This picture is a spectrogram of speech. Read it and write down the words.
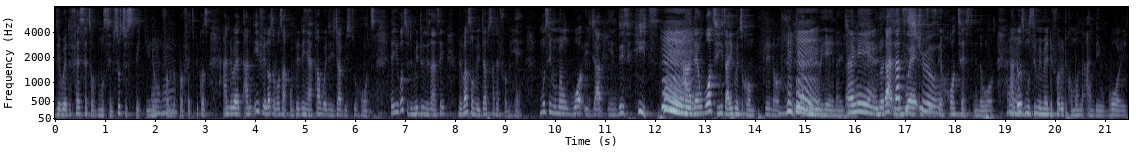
they were the first set of Muslims, so to speak, you know, from the Prophet. Because and they were, and if a lot of us are complaining here, I can't wear the hijab is too hot. Then you go to the Middle East and say the verse of hijab started from here. Muslim women wore hijab in this heat, Hmm. and then what heat are you going to complain of? Here in Nigeria. I mean, you know that, that that is where is it is the hottest in the world. Hmm. And those Muslim women they follow the commandment and they wore it.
